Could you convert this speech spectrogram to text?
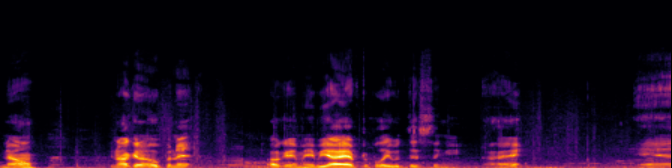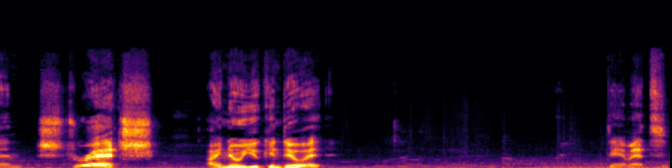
No? You're not gonna open it? Okay, maybe I have to play with this thingy. Alright. And stretch! I know you can do it. Damn it.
